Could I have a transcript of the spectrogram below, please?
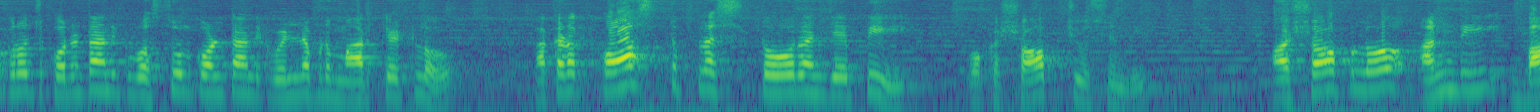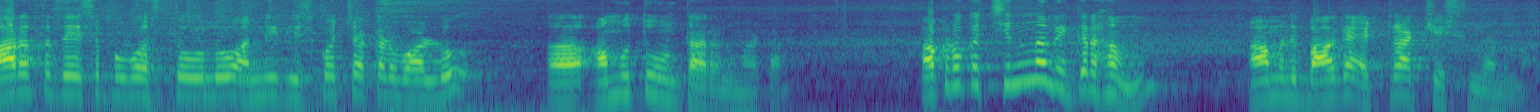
ఒకరోజు కొనడానికి వస్తువులు కొనడానికి వెళ్ళినప్పుడు మార్కెట్లో అక్కడ కాస్ట్ ప్లస్ స్టోర్ అని చెప్పి ఒక షాప్ చూసింది. ఆ షాప్లో అన్ని భారతదేశపు వస్తువులు అన్నీ తీసుకొచ్చి అక్కడ వాళ్ళు అమ్ముతూ ఉంటారనమాట అక్కడ ఒక చిన్న విగ్రహం ఆమెని బాగా అట్రాక్ట్ చేసిందనమాట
